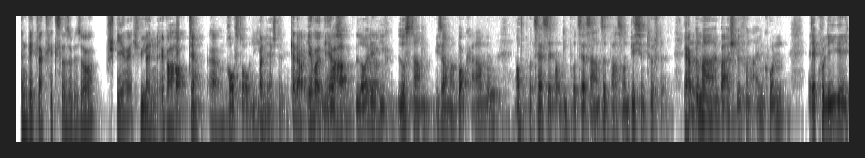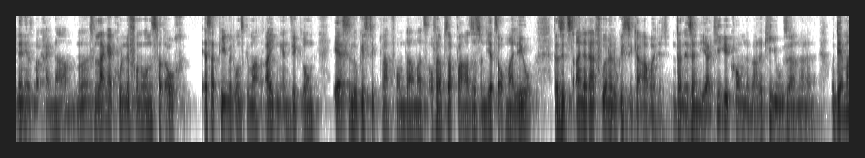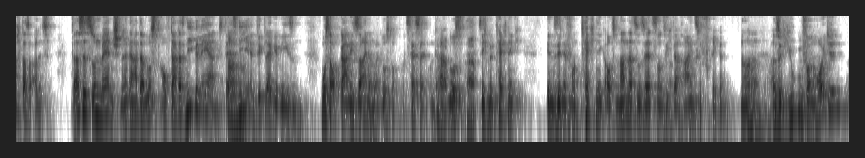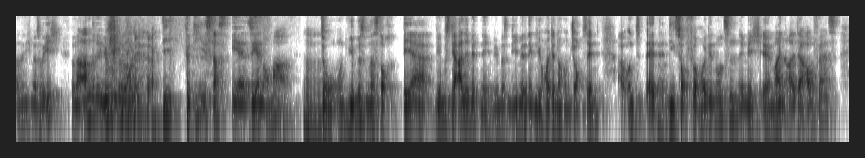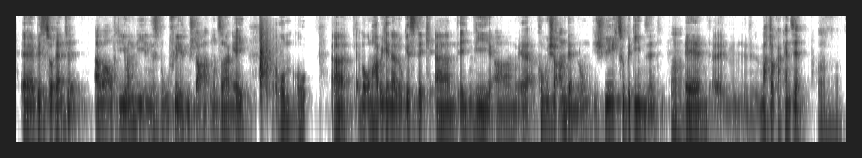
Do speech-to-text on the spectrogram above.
Entwickler kriegst du sowieso schwierig, schwierig. wenn überhaupt. Ja. Ähm, Brauchst du auch nicht an der Stelle. Genau, ihr wollt die ja haben. Leute, die Lust haben, ich sag mal, Bock haben auf Prozesse und die Prozesse anzupassen und ein bisschen tüfteln. Ja. Ich habe immer ein Beispiel von einem Kunden, der Kollege, ich nenne jetzt mal keinen Namen, ne, ist ein langer Kunde von uns, hat auch SAP mit uns gemacht, Eigenentwicklung, erste Logistikplattform damals auf SAP-Basis und jetzt auch mal Leo. Da sitzt einer, der hat früher in der Logistik gearbeitet. Und dann ist er in die IT gekommen, dann war er Key-User. Ne, ne. Und der macht das alles. Das ist so ein Mensch, ne? der hat da Lust drauf, der hat das nie gelernt, der Aha. ist nie Entwickler gewesen. Muss auch gar nicht sein, aber hat Lust auf Prozesse und der ja, hat Lust, ja. sich mit Technik im Sinne von Technik auseinanderzusetzen und sich da rein zu frickeln. Ne? Also die Jugend von heute, also nicht mehr so ich, sondern andere jüngere Leute, die, für die ist das eher sehr normal. Mhm. So, und wir müssen das doch eher, wir müssen ja alle mitnehmen. Wir müssen die mitnehmen, die heute noch im Job sind und äh, die Software heute nutzen, nämlich äh, mein Alter aufwärts äh, bis zur Rente, aber auch die Jungen, die in das Berufsleben starten und sagen, ey, warum, oh, äh, warum habe ich in der Logistik äh, irgendwie ähm, äh, komische Anwendungen, die schwierig zu bedienen sind? Mhm. Ähm, äh, macht doch gar keinen Sinn. Mhm.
